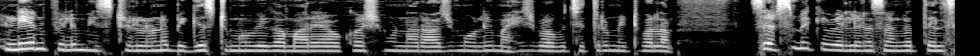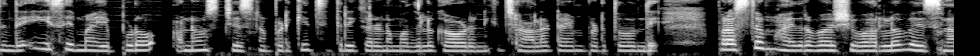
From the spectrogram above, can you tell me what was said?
ఇండియన్ ఫిలిం హిస్టరీలోనే బిగ్గెస్ట్ మూవీగా మారే అవకాశం ఉన్న రాజమౌళి మహేష్ బాబు చిత్రం ఇటీవల సెట్స్ మీకి వెళ్ళిన సంగతి తెలిసిందే. ఈ సినిమా ఎప్పుడో అనౌన్స్ చేసినప్పటికీ చిత్రీకరణ మొదలు కావడానికి చాలా టైం పడుతోంది. ప్రస్తుతం హైదరాబాద్ శివార్లో వేసిన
